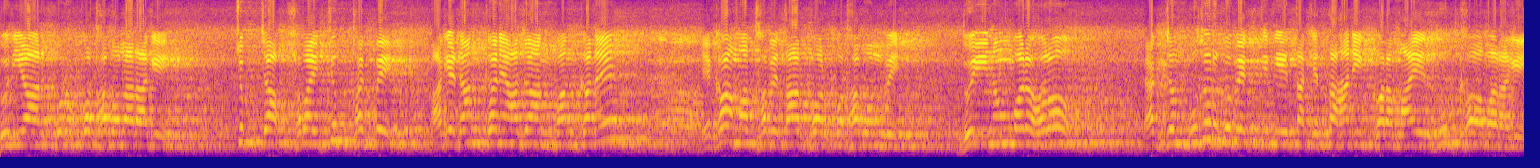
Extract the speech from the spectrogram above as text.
দুনিয়ার কোনো কথা বলার আগে চুপচাপ সবাই চুপ থাকবে। আগে ডান কানে আজান, বাম কানে একামত হবে, তারপর কথা বলবে। দুই নম্বরে হলো একজন বুজুর্গ ব্যক্তি দিয়ে তাকে তাহানিক করা, মায়ের দুধ খাওয়াবার আগে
